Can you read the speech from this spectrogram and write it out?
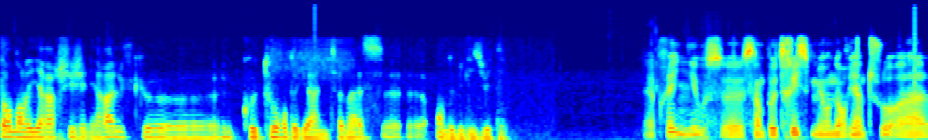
tant dans la hiérarchie générale que, euh, qu'autour de Geraint Thomas euh, en 2018. Après, Ineos, euh, c'est un peu triste, mais on en revient toujours à.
